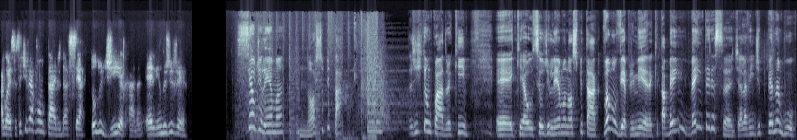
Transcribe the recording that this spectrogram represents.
Agora, se você tiver vontade de dar certo todo dia, cara, é lindo de ver. Seu dilema, nosso pitaco. A gente tem um quadro aqui é, que é o seu dilema, nosso pitaco. Vamos ver a primeira, que tá bem, bem interessante. Ela vem de Pernambuco.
